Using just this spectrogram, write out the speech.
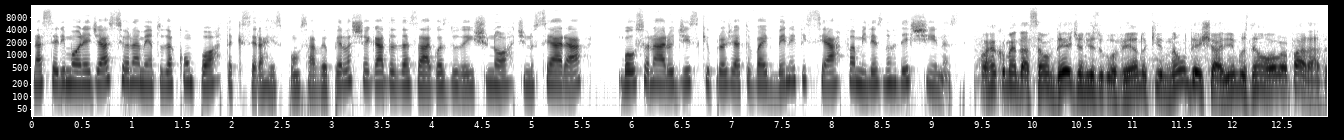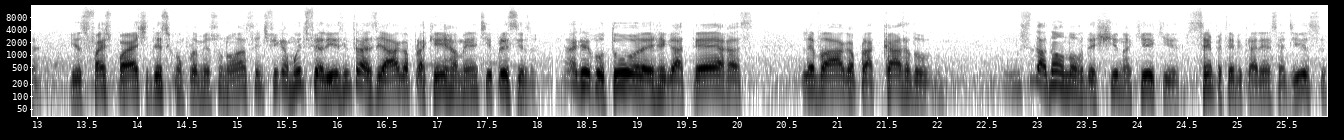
Na cerimônia de acionamento da comporta, que será responsável pela chegada das águas do eixo norte no Ceará, Bolsonaro disse que o projeto vai beneficiar famílias nordestinas. Foi a recomendação desde o início do governo que não deixaríamos nenhuma obra parada. Isso faz parte desse compromisso nosso. A gente fica muito feliz em trazer água para quem realmente precisa agricultura, irrigar terras, levar água para casa do, do cidadão nordestino aqui, que sempre teve carência disso.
